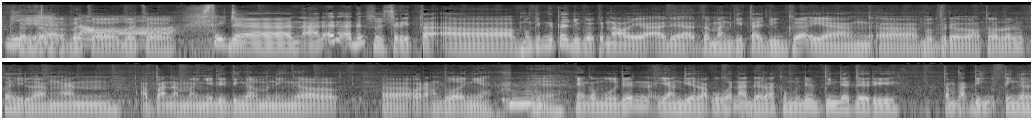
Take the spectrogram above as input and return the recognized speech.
gitu. Betul, betul, betul. Setuju. Dan ada ada, ada cerita, eh, mungkin kita juga kenal ya, ada teman kita juga yang eh, beberapa waktu lalu kehilangan apa namanya ditinggal meninggal eh, orang tuanya. Iya. Yang kemudian yang dia lakukan adalah kemudian pindah dari tempat ting- tinggal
